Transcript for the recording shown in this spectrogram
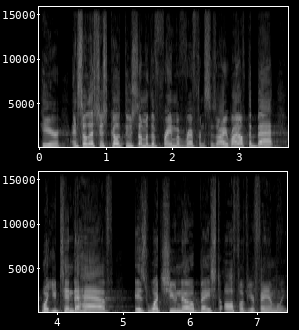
here. And so let's just go through some of the frame of references, all right? Right off the bat, what you tend to have is what you know based off of your family.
